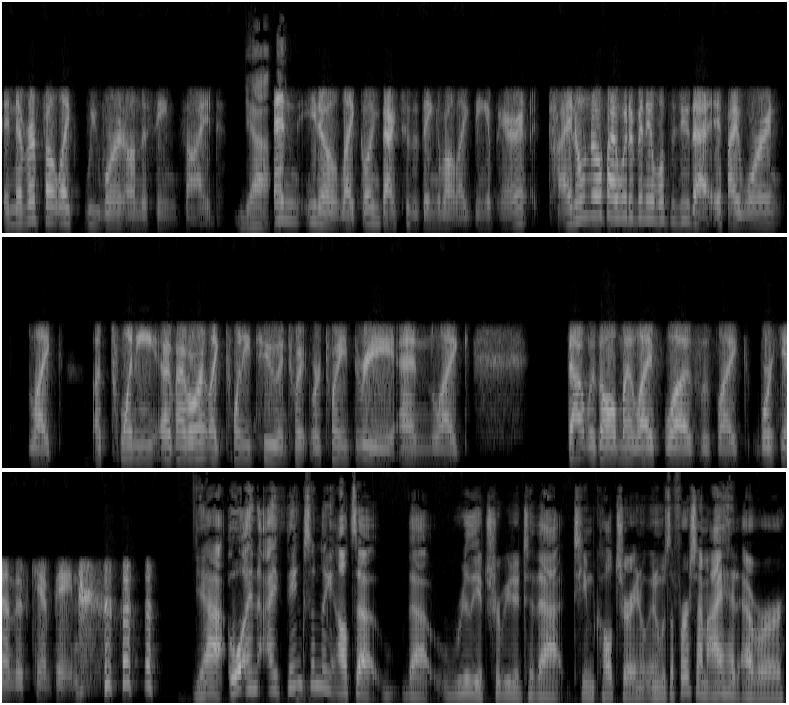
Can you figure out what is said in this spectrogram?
it never felt like we weren't on the same side. Yeah. And you know, like going back to the thing about like being a parent, I don't know if I would have been able to do that if I weren't like a 20 if I weren't like 22 and tw- or 23 and like that was all my life was was like working on this campaign. yeah, well, and I think something else that that really attributed to that team culture, and it was the first time I had ever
